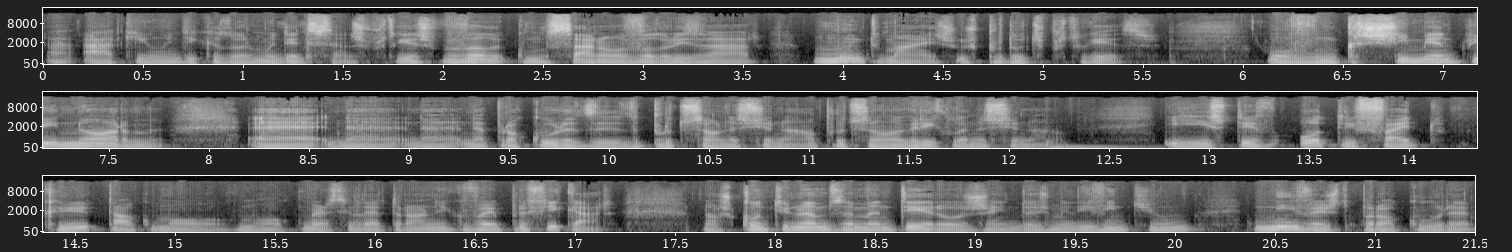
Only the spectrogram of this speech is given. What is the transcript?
há, há aqui um indicador muito interessante. Os portugueses começaram a valorizar muito mais os produtos portugueses. Houve um crescimento enorme uh, na, na, na, procura de, de, produção nacional, produção agrícola nacional. E isso teve outro efeito que, tal como o, como o, comércio eletrónico, veio para ficar. Nós continuamos a manter hoje, em 2021, níveis de procura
